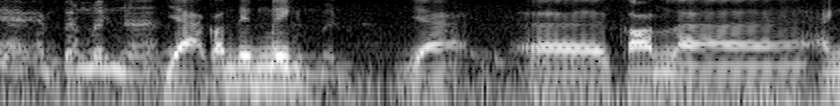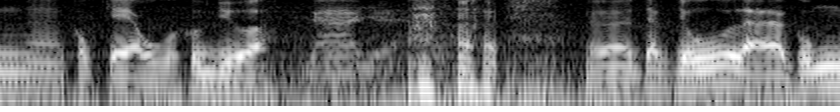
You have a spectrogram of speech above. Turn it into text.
em em tên Minh hả? Dạ con tên Minh. Dạ ờ, con là anh ờ, cọc chèo của Khương Dừa. À dạ. Ờ, chắc chú là cũng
